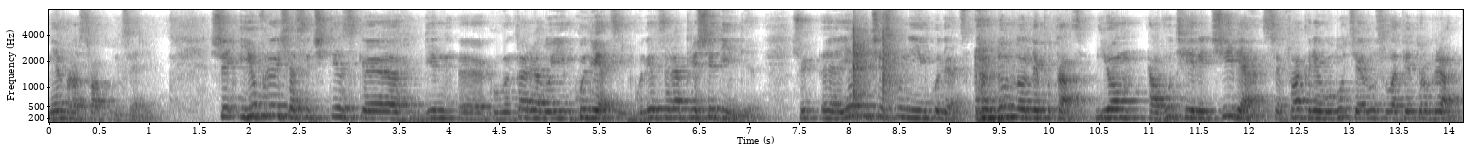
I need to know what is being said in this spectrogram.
membru al sfatului țării. Și eu vreau să citesc din uh, cuvântarea lui Inculeț. Inculeț era președinte. Și uh, iată ce spune Inculeț. Domnilor deputați, eu am avut fericirea să fac Revoluția Rusă la Petrograd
